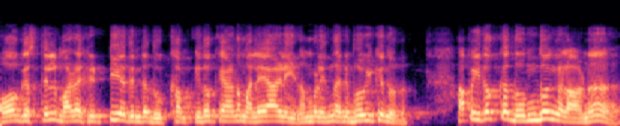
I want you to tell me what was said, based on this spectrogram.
ഓഗസ്റ്റിൽ മഴ കിട്ടിയതിന്റെ ദുഃഖം. ഇതൊക്കെയാണ് മലയാളി നമ്മൾ ഇന്ന് അനുഭവിക്കുന്നത്. അപ്പൊ ഇതൊക്കെ ദ്വന്ദ്ങ്ങളാണ്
